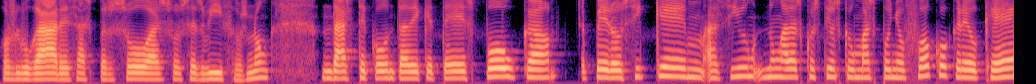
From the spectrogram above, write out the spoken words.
os lugares, as persoas, os servizos, non? Daste conta de que tes pouca, pero sí que mm, así nunha das cuestións que eu máis poño foco creo que é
